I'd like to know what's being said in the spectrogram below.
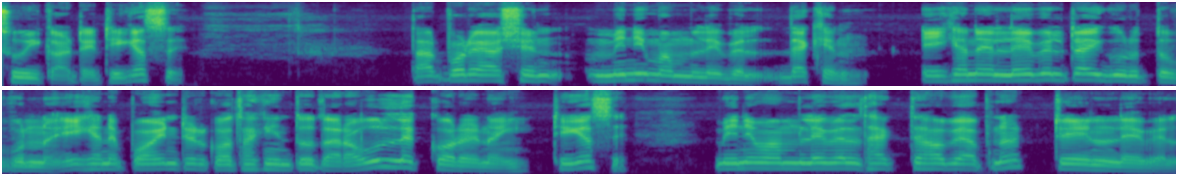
সুই কাটে, ঠিক আছে? তারপরে আসেন মিনিমাম লেভেল দেখেন এইখানে লেভেলটাই গুরুত্বপূর্ণ। এখানে পয়েন্টের কথা কিন্তু তারা উল্লেখ করে নাই, ঠিক আছে? মিনিমাম লেভেল থাকতে হবে আপনার টেন লেভেল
